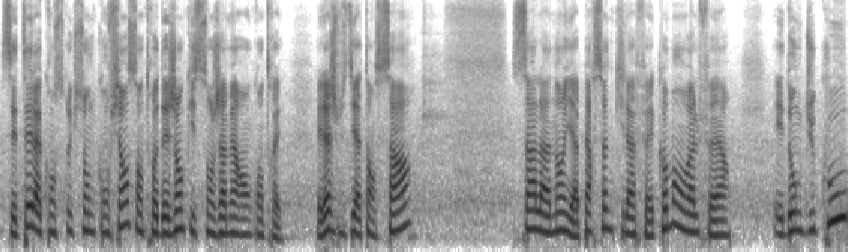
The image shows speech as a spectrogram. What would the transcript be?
C'était la construction de confiance entre des gens qui se sont jamais rencontrés. Et là, je me suis dit, attends, ça, ça là, non, il n'y a personne qui l'a fait. Comment on va le faire? Et donc, du coup,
